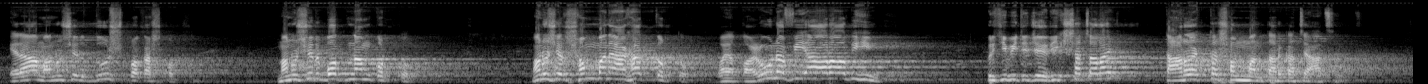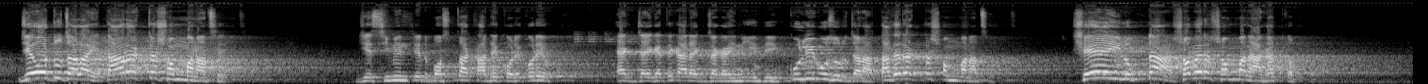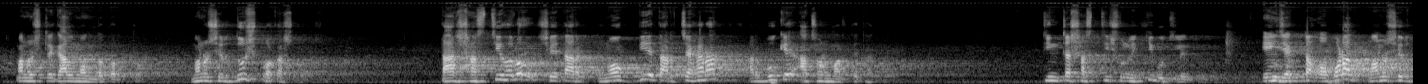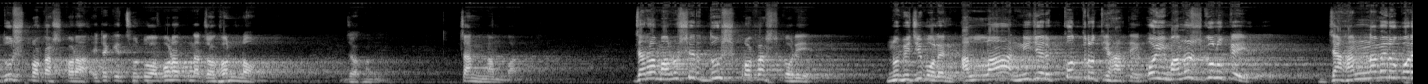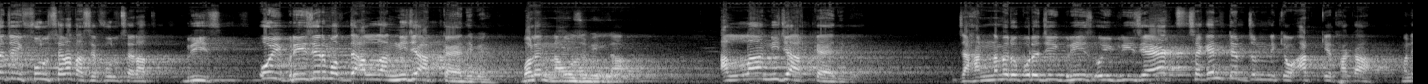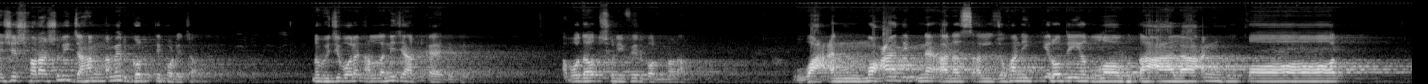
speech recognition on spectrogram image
এরা মানুষের দোষ প্রকাশ করত, মানুষের বদনাম করত, মানুষের সম্মানে আঘাত করত। পৃথিবীতে যে রিক্সা চালায়, তারও একটা সম্মান তার কাছে আছে। যে অটো চালায়, তারও একটা সম্মান আছে। যে সিমেন্টের বস্তা কাঁধে করে করে এক জায়গা থেকে আর এক জায়গায় নিয়ে দিই কুলি মজুর যারা, তাদের একটা সম্মান আছে। সেই লোকটা সবের সম্মানে আঘাত করত। মানুষকে গালমন্দ করত, মানুষের দুষ প্রকাশ করত। তার শাস্তি হলো সে তার নখ দিয়ে তার চেহারা আর বুকে আছর মারতে থাকে। তিনটা শাস্তি শুনলে কি বুঝলেন? এই যে একটা অপরাধ, মানুষের দুষ প্রকাশ করা এটাকে ছোট অপরাধ না জঘন্য? জঘন্য। চার নাম্বার। যারা মানুষের দুষ প্রকাশ করে, নবীজি বলেন, আল্লাহ নিজের কুদরতি হাতে ওই মানুষগুলোকে জাহান্নামের উপরে যেই ফুল সেরাত আছে, ফুল সেরাত ব্রিজ ওই ব্রিজের মধ্যে আল্লাহ নিজে আটকায়া দিবেন বলেন নাউজুবিল্লাহ আল্লাহ নিজে আটকায়া দিবে জাহান্নামের উপরে যেই ব্রিজ ওই ব্রিজে এক সেকেন্ডের জন্য কেউ আটকে থাকা মানে সে সরাসরি জাহান্নামের গর্তে পড়ে যাও নবীজি বলেন আল্লাহ নিজে আটকায়া দিবে আবুদাউদ শরীফের বর্ণনা وعن معاذ بن أنس الجهني رضي الله تعالى عنه قال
